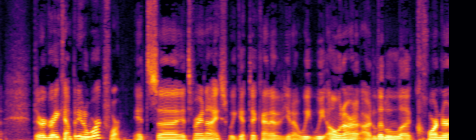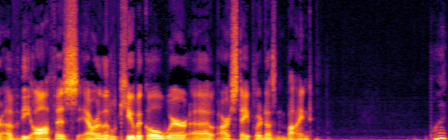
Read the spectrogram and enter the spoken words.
uh, they're a great company to work for. It's, uh, it's very nice. We get to kind of, you know, we, we own our, our little uh, corner of the office, our little cubicle where uh, our stapler doesn't bind. What?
